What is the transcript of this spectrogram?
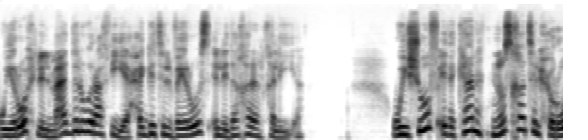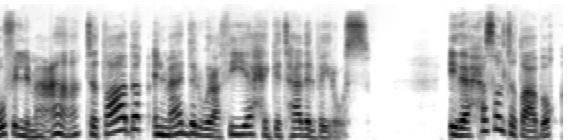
ويروح للمادة الوراثية حقة الفيروس اللي دخل الخلية. ويشوف إذا كانت نسخة الحروف اللي معاه تطابق المادة الوراثية حقة هذا الفيروس. إذا حصل تطابق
